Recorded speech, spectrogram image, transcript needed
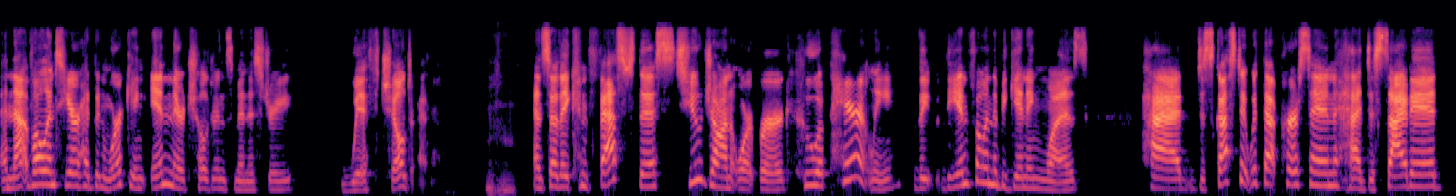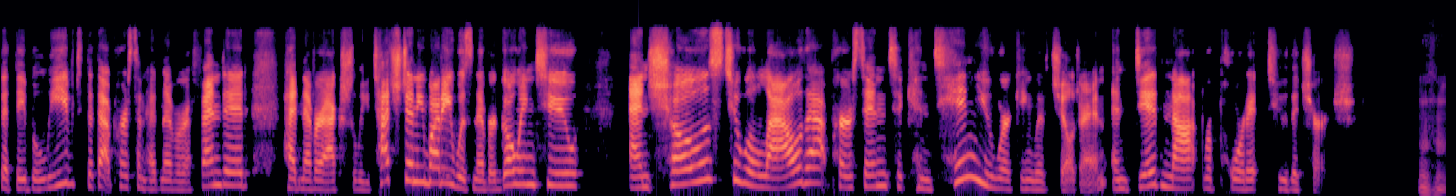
And that volunteer had been working in their children's ministry with children. Mm-hmm. And so they confessed this to John Ortberg, who apparently, the, the info in the beginning was had discussed it with that person, had decided that they believed that that person had never offended, had never actually touched anybody, was never going to, and chose to allow that person to continue working with children and did not report it to the church. Mm-hmm.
